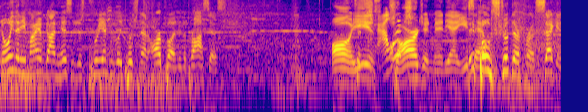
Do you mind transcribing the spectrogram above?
knowing that he might have gotten hit, so just preemptively pushing that R button in the process. Oh, he is challenge? charging, man. Yeah, They both stood there for a second.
